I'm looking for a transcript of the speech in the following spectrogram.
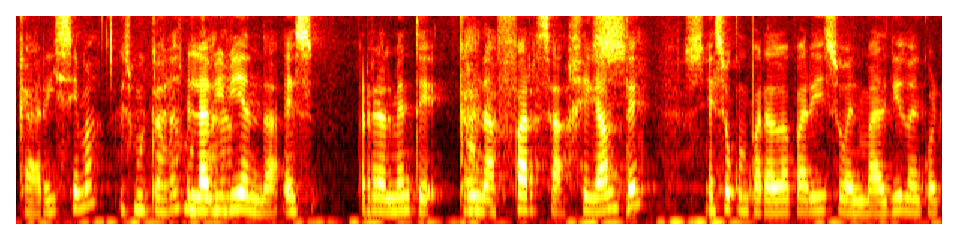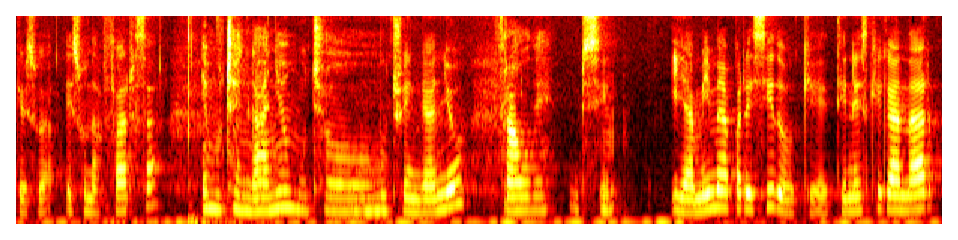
carísima. Es muy cara. es muy La cara. vivienda es realmente Cara. una farsa gigante. Sí. Eso comparado a París o en Madrid o en cualquier ciudad es una farsa. Hay mucho engaño, mucho Mucho engaño. fraude. Sí. Mm. Y a mí me ha parecido que tienes que ganar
